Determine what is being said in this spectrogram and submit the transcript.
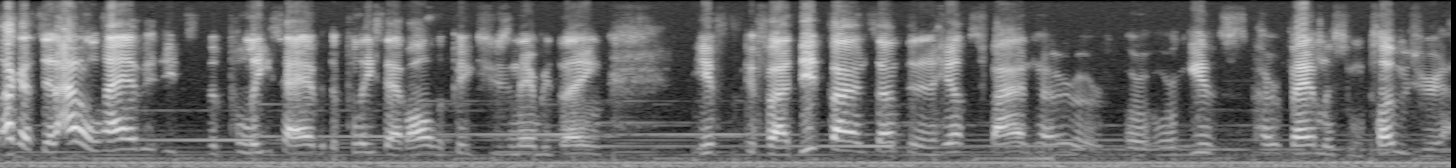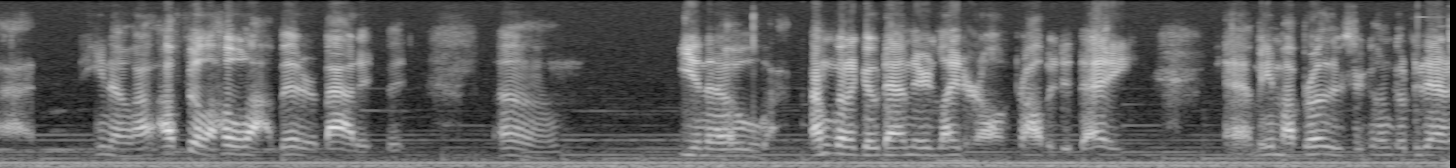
like I said, I don't have it. It's the police have it. The police have all the pictures and everything. If if I did find something that helps find her or, or, or gives her family some closure, I, you know, I, I'll feel a whole lot better about it. But, um, you know, I'm going to go down there later on, probably today. Uh, me and my brothers are going to go do down,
